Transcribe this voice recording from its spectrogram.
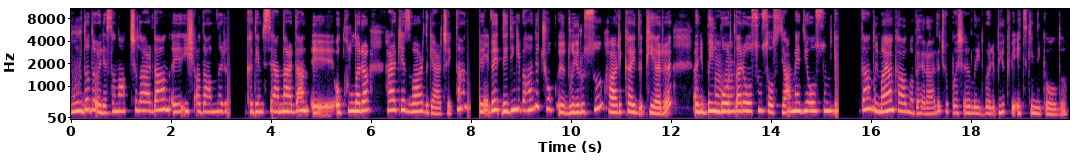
burada da öyle sanatçılardan e, iş adamları akademisyenlerden e, okullara herkes vardı gerçekten e, ve dediğin gibi Hande çok e, duyurusu harikaydı PR'ı hani billboardlar olsun sosyal medya olsun gerçekten duymayan kalmadı herhalde çok başarılıydı böyle büyük bir etkinlik oldu.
